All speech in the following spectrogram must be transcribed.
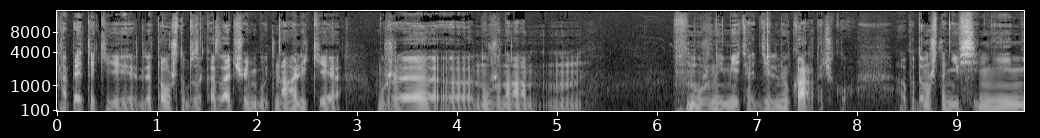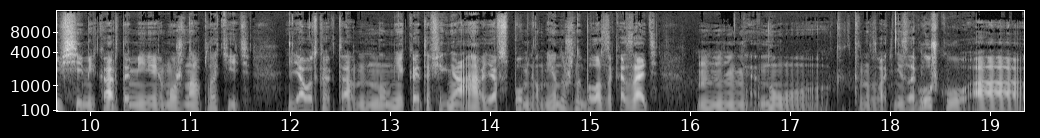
опять-таки для того, чтобы заказать что-нибудь на Алике, уже э, нужно, э, нужно иметь отдельную карточку, а потому что не, все, не, не всеми картами можно оплатить. Я вот как-то, ну, мне какая-то фигня, а, я вспомнил, мне нужно было заказать ну, как это назвать, не заглушку, а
